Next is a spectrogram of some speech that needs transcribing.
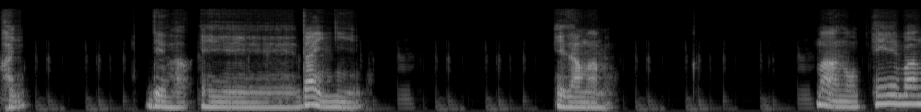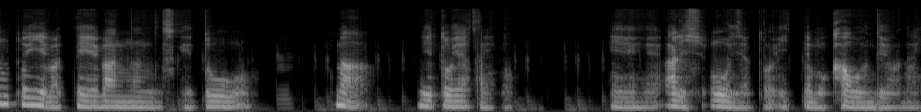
はい。では、えー、第2位。枝豆。まあ、あの、定番といえば定番なんですけど、まあ、冷凍野菜の、えー、ある種王者と言っても過言ではない。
